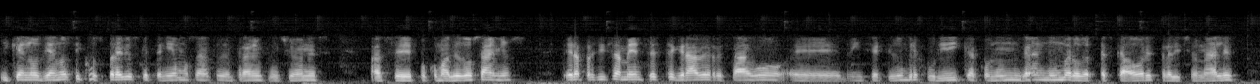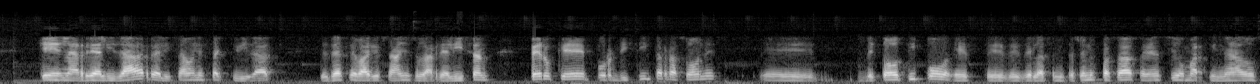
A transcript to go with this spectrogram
y que en los diagnósticos previos que teníamos antes de entrar en funciones hace poco más de dos años, era precisamente este grave rezago eh, de incertidumbre jurídica con un gran número de pescadores tradicionales que en la realidad realizaban esta actividad desde hace varios años, la realizan, pero que por distintas razones eh, de todo tipo, este, desde las administraciones pasadas habían sido marginados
